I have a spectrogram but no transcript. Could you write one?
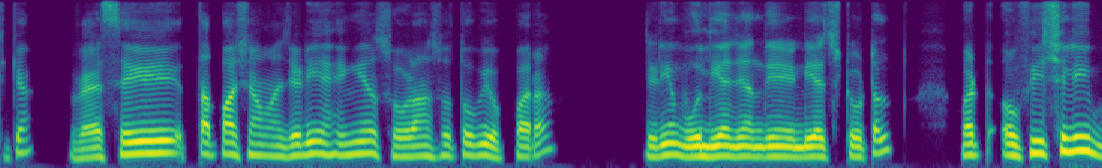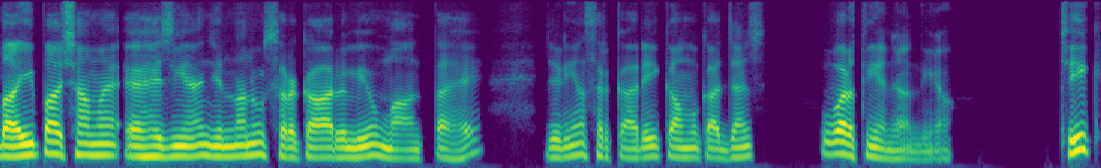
ਠੀਕ ਹੈ? ਵੈਸੇ ਤਾਂ ਭਾਸ਼ਾਵਾਂ ਜਿਹੜੀਆਂ ਹੈਗੀਆਂ 1600 ਤੋਂ ਵੀ ਉੱਪਰ ਆ, ਜਿਹੜੀਆਂ ਬੋਲੀਆਂ ਜਾਂਦੀਆਂ ਇੰਡੀਆ 'ਚ ਟੋਟਲ ਬਟ ਆਫੀਸ਼ੀਅਲੀ 22 ਭਾਸ਼ਾਵਾਂ ਇਹੋ ਜਿਹੀਆਂ ਜਿਨ੍ਹਾਂ ਨੂੰ ਸਰਕਾਰ ਵੱਲੋਂ ਮਾਨਤਾ ਹੈ। ਜਿਹੜੀਆਂ ਸਰਕਾਰੀ ਕੰਮਕਾਜਾਂ 'ਚ ਵਰਤੀਆਂ ਜਾਂਦੀਆਂ ਠੀਕ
